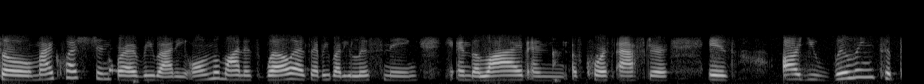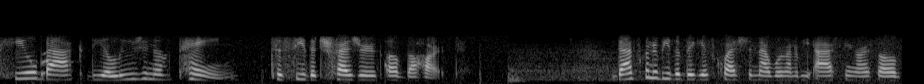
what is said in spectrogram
So, my question for everybody on the line, as well as everybody listening in the live and, of course, after, is are you willing to peel back the illusion of pain to see the treasures of the heart? That's going to be the biggest question that we're going to be asking ourselves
